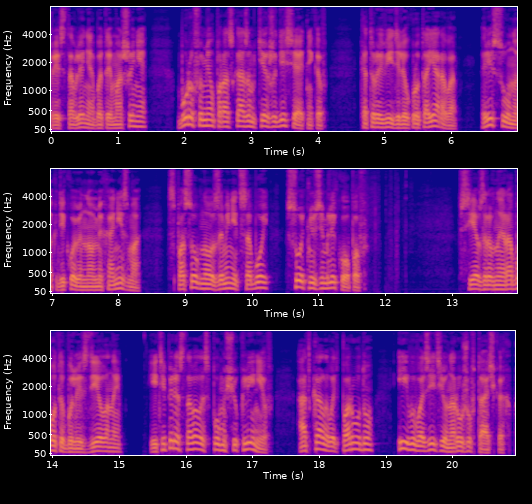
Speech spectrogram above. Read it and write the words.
Представление об этой машине Буров имел по рассказам тех же десятников, которые видели у Крутоярова рисунок диковинного механизма, способного заменить собой сотню землекопов. Все взрывные работы были сделаны, и теперь оставалось с помощью клиньев откалывать породу и вывозить ее наружу в тачках.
